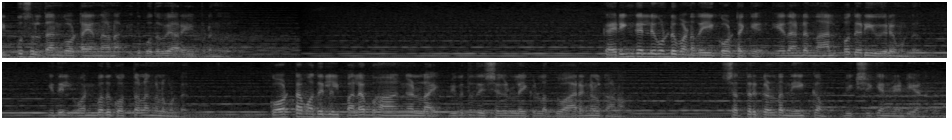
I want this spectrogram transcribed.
ടിപ്പു സുൽത്താൻ കോട്ട എന്നാണ് ഇത് പൊതുവെ അറിയപ്പെടുന്നത്. കരിങ്കല്ല് കൊണ്ട് പണിത ഈ കോട്ടയ്ക്ക് ഏതാണ്ട് നാൽപ്പത് അടി ഉയരമുണ്ട്. ഇതിൽ ഒൻപത് കൊത്തളങ്ങളുമുണ്ട്. കോട്ടമതിലിൽ പല ഭാഗങ്ങളിലായി വിവിധ ദിശകളിലേക്കുള്ള ദ്വാരങ്ങൾ കാണാം. ശത്രുക്കളുടെ നീക്കം വീക്ഷിക്കാൻ വേണ്ടിയാണിത്.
